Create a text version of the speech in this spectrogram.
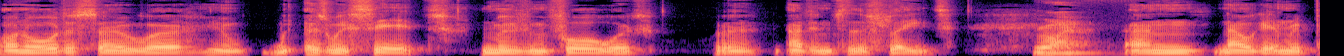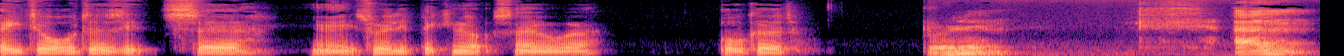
on order, so uh, you know, as we see it moving forward, we're adding to the fleet, Right. and now we're getting repeat orders. It's uh, you know, it's really picking up, so uh, all good. Brilliant. Um,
